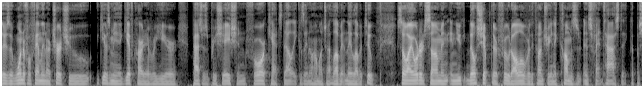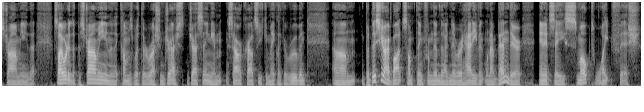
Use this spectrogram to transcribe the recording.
there's a wonderful family in our church who gives me a gift card every year, Pastor's Appreciation for Katz's Deli because they know how much I love it and they love it too. So I ordered some, and, and you they'll ship their food all over the country, and it comes and it's fantastic. The pastrami, the so I ordered the pastrami, and then it comes with the Russian dress, dressing and sauerkraut, so you can make like a Reuben. Um, but this year I bought something from them that I'd never had even when I've been there, and it's a smoked white fish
